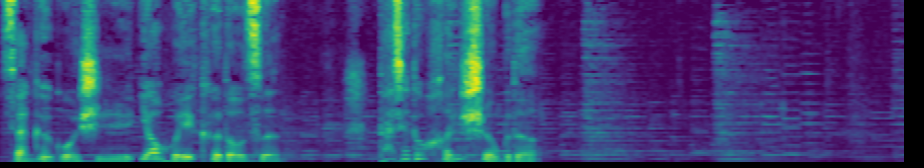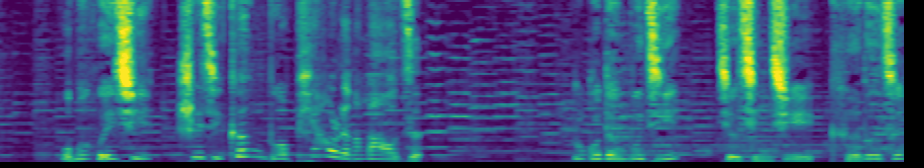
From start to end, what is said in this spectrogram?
三颗果实要回蝌蚪村，大家都很舍不得。我们回去设计更多漂亮的帽子。如果等不及，就请去蝌蚪村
